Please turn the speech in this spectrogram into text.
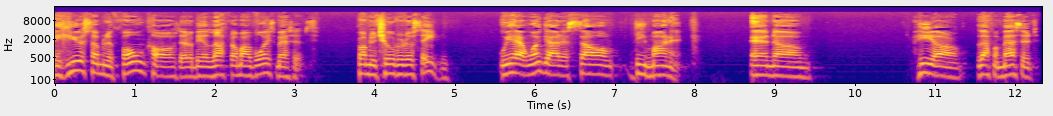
and hear some of the phone calls that are being left on my voice message from the children of Satan. we had one guy that sounded demonic, and um, he uh, left a message,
